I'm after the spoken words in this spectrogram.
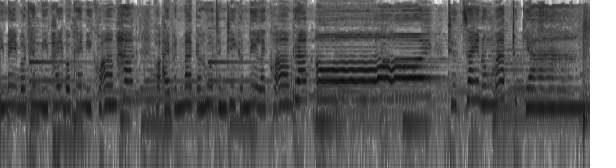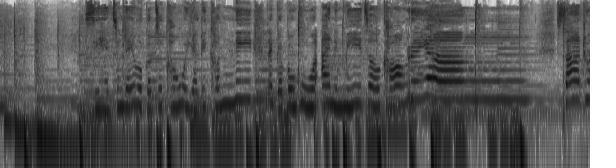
ีไม่บ่ทันมีไผบ่เคยมีความฮัก พอไอพันมากก็หูทันทีคนนี้แหละความรักโอ้ยถึกใจน้องมัดทุกอย่าง สิเหตุจังได้ว่ากับเจ้าของว่าอยากได้คนนี้ แต่ก็บ่ฮู้ว่าอนั้นมีเจ้าของหรือยัง สาธุ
